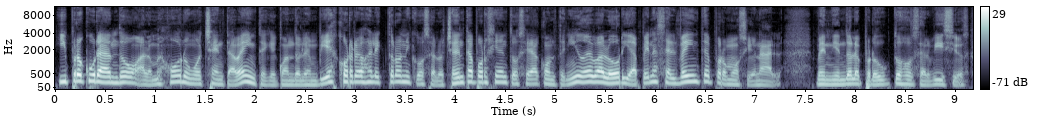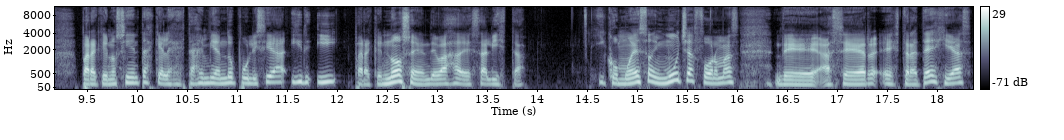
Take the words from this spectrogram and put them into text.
y procurando lo mejor un 80-20, que cuando le envíes correos electrónicos el 80% sea contenido de valor y apenas el 20% promocional, vendiéndole productos o servicios, para que no sientas que les estás enviando publicidad y, y para que no se den de baja de esa lista. Y como eso hay muchas formas de hacer estrategias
